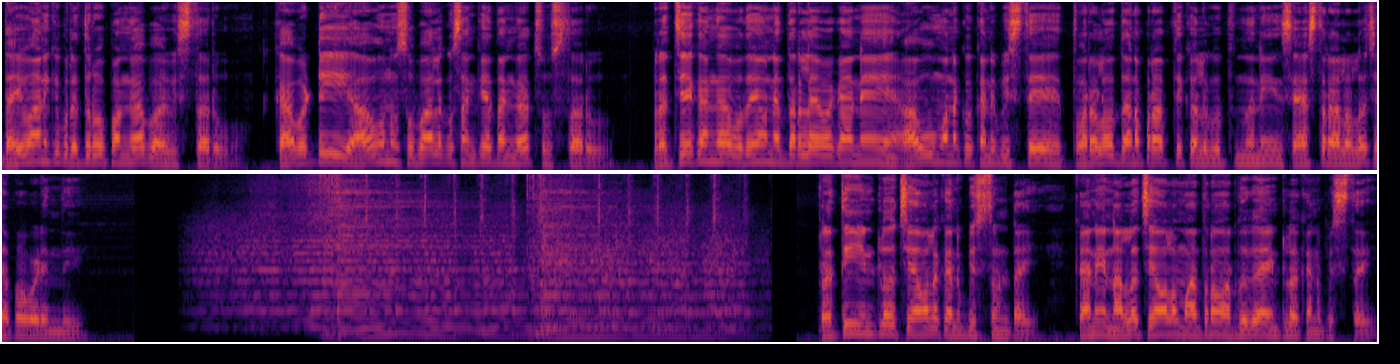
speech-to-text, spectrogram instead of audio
దైవానికి ప్రతిరూపంగా భావిస్తారు. కాబట్టి ఆవును శుభాలకు సంకేతంగా చూస్తారు. ప్రత్యేకంగా ఉదయం నిద్రలేవగానే ఆవు మనకు కనిపిస్తే త్వరలో ధనప్రాప్తి కలుగుతుందని శాస్త్రాలలో చెప్పబడింది. ప్రతి ఇంట్లో చీమలు కనిపిస్తుంటాయి కానీ నల్ల చీమలు మాత్రం అరుదుగా ఇంట్లో కనిపిస్తాయి.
